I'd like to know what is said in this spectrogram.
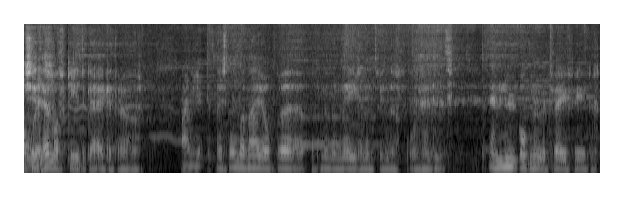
Ik zit helemaal verkeerd te kijken trouwens. Maar niet uit. Hij stond bij mij op, eh, op nummer 29 voor de editie. En nu op nummer 42.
